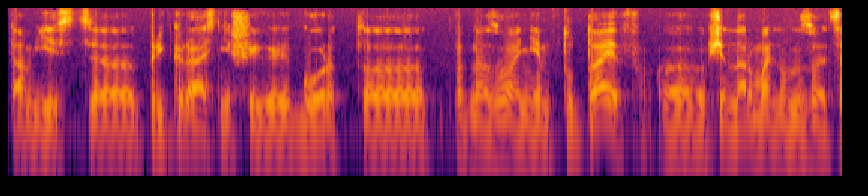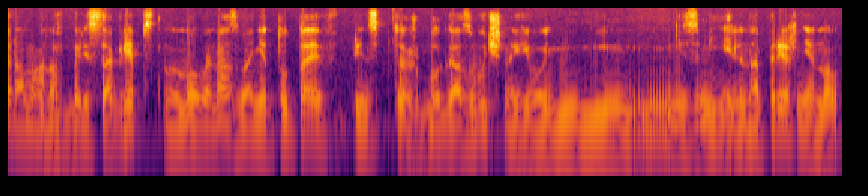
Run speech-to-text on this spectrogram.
там есть э, прекраснейший город э, под названием Тутаев. Э, вообще нормально он называется Романов Борисоглебск, но новое название Тутаев, в принципе, тоже благозвучно. Его не, не заменили на прежнее, но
